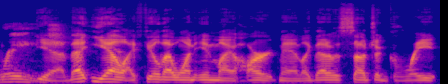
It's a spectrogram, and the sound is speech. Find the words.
rage. Yeah, that yell. I feel that one in my heart, man. Like that was such a great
